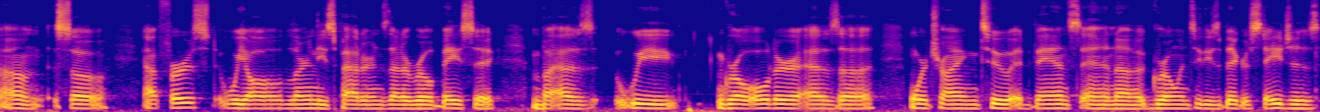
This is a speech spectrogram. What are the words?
Um, so at first, we all learn these patterns that are real basic, but as we grow older as uh, we're trying to advance and uh, grow into these bigger stages,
